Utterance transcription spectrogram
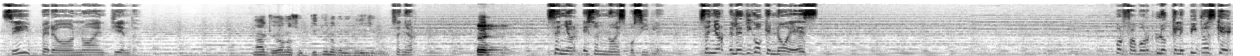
Sí, pero no entiendo. Nada que ver los subtítulos con lo que dicen. Señor. Eh, Señor, eso no es posible. Señor, le digo que no es. Por favor, lo que le pido es que...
